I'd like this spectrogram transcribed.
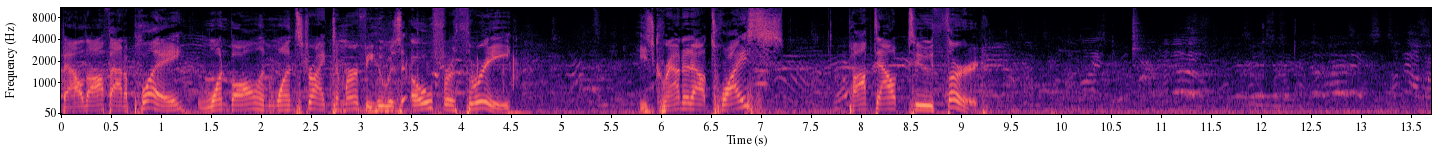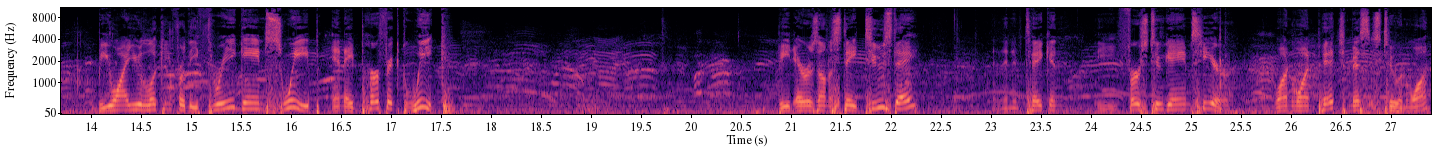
Fouled off out of play. One ball and one strike to Murphy, who was 0 for 3. He's grounded out twice, popped out to third. BYU looking for the three game sweep in a perfect week. Beat Arizona State Tuesday, and then have taken the first two games here. 1 1 pitch, misses 2 and 1.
